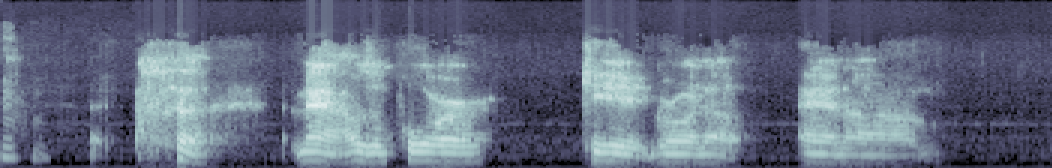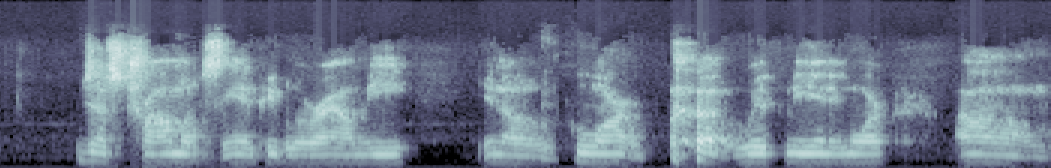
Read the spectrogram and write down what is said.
mm-hmm. man, I was a poor kid growing up, and um, just trauma, seeing people around me, you know, who aren't with me anymore. Um,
